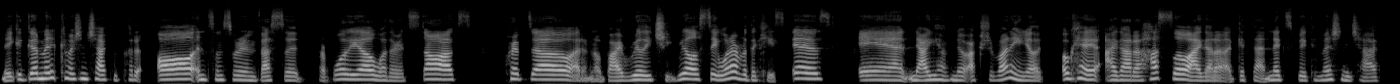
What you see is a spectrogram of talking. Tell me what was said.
make a good commission check, you put it all in some sort of invested portfolio, whether it's stocks, crypto, I don't know, buy really cheap real estate, whatever the case is and now you have no extra money. You're like, okay, I gotta hustle. I gotta get that next big commission check.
